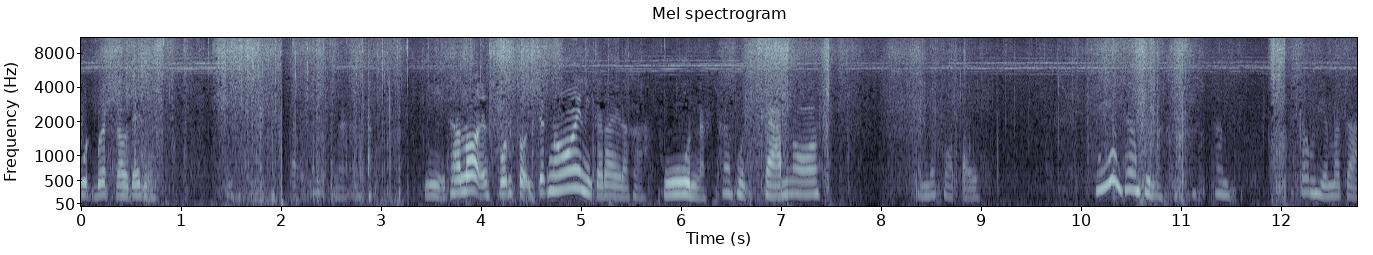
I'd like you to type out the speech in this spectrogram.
พูดเบิดเราได้นี่นี่ถ้ารอดฝนตกอีกจักน้อยนี่ก็ได้ละค่ะ พูนนะถ้าพุ่นสามนอมันไม่ขาดไปนู่นทางพุ่นนะท่านก็เห็นมาจ้ะ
